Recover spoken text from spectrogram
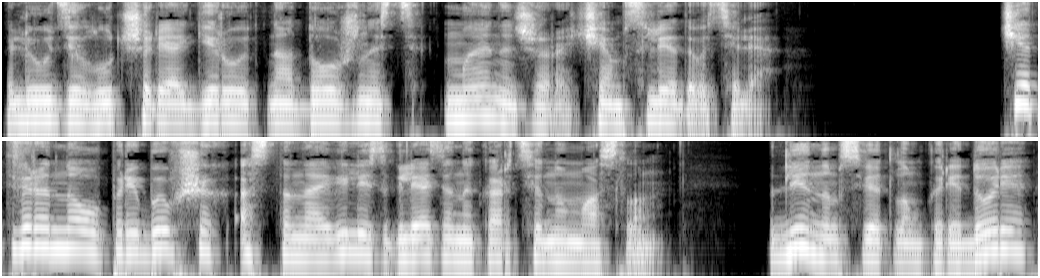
Люди лучше реагируют на должность менеджера, чем следователя. Четверо новоприбывших остановились, глядя на картину маслом. В длинном светлом коридоре,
